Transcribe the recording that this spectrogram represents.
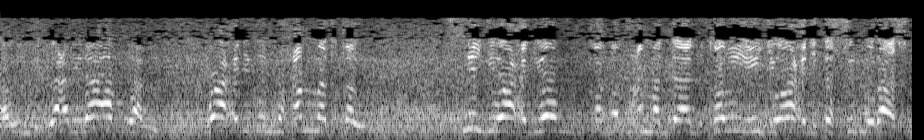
قوي يعني لا أقوى منه. واحد يقول محمد قوي. يجي واحد يوم محمد قوي يجي واحد يكسر له راسه.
